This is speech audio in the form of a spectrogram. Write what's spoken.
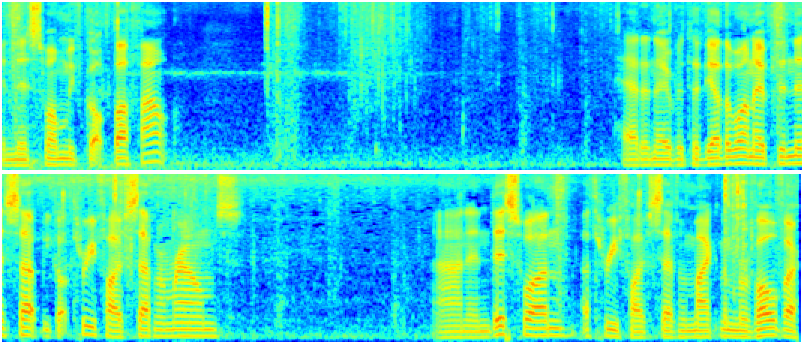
In this one, we've got Buffout. Heading over to the other one, opening this up, we've got 357 rounds. And in this one, a 357 Magnum revolver.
